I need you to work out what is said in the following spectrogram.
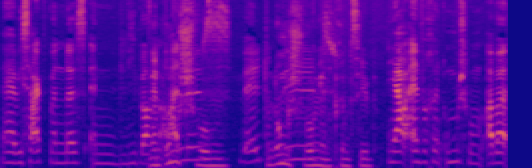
naja, wie sagt man das, ein liberales ein Umschwung. Weltbild. Ein Umschwung im Prinzip. Ja, einfach ein Umschwung. Aber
